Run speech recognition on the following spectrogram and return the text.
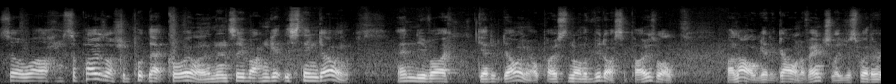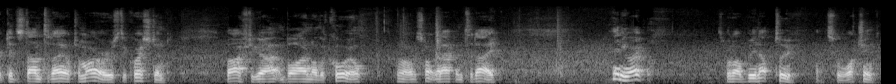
so uh, I suppose I should put that coil in and then see if I can get this thing going and if I get it going I'll post another vid I suppose. Well I know I'll get it going eventually just whether it gets done today or tomorrow is the question. If I have to go out and buy another coil well it's not going to happen today. Anyway that's what I've been up to. Thanks for watching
